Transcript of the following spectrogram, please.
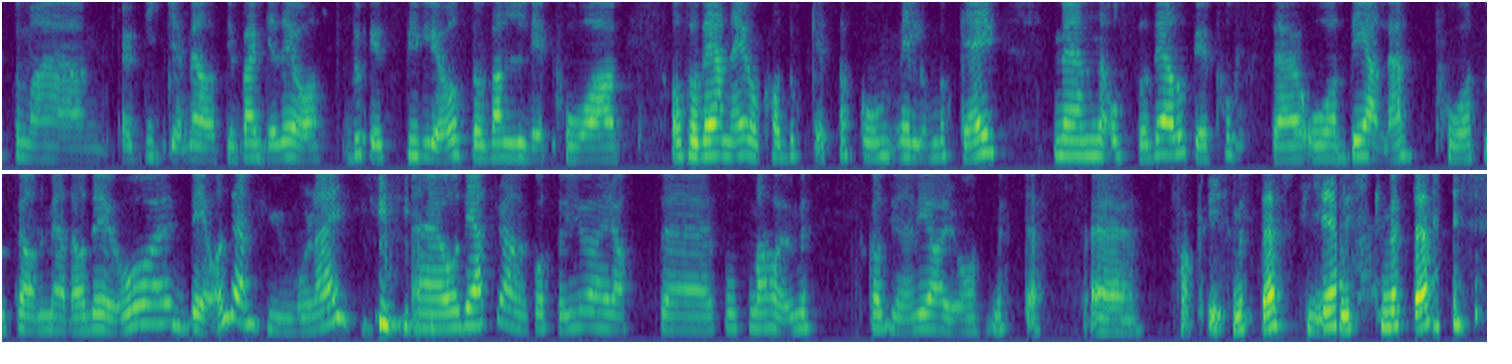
som jeg digger med dere begge, det er jo at dere spiller jo også veldig på altså Det ene er jo hva dere snakker om mellom dere, men også det dere poster og deler på sosiale medier. Det er jo, det er jo en del humor der. Eh, og det tror jeg nok også gjør at eh, Sånn som jeg har jo møtt Katrine, vi har jo møttes eh, faktisk møttes, fysisk møttes.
